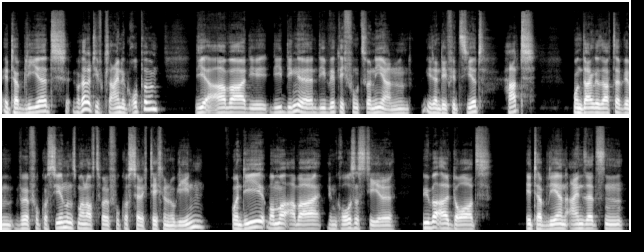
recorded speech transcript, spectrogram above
etabliert, relativ kleine Gruppe, die aber die, die Dinge, die wirklich funktionieren, identifiziert hat und dann gesagt hat, wir, wir fokussieren uns mal auf zwölf Fokus-Technologien und die wollen wir aber im großen Stil überall dort etablieren, einsetzen,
